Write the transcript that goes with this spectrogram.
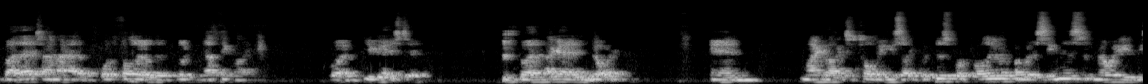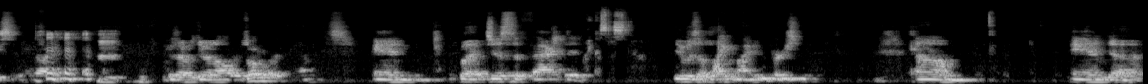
By that time, I had a portfolio that looked nothing like what you guys did. Mhm. But I got in the door, and Michael actually told me, he's like, with this portfolio, if I would have seen this, there's no way you'd be sitting here because I was doing all resort work. You know? And but just the fact that it was a like-minded person, um, and uh,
